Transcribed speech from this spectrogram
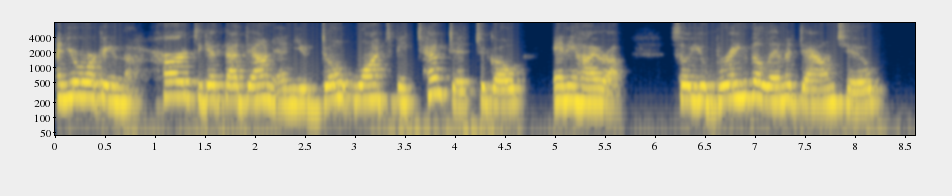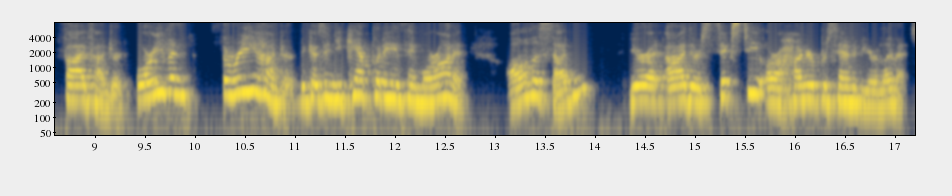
and you're working hard to get that down and you don't want to be tempted to go any higher up. So you bring the limit down to 500 or even 300 because then you can't put anything more on it. All of a sudden, you're at either 60 or 100% of your limit.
